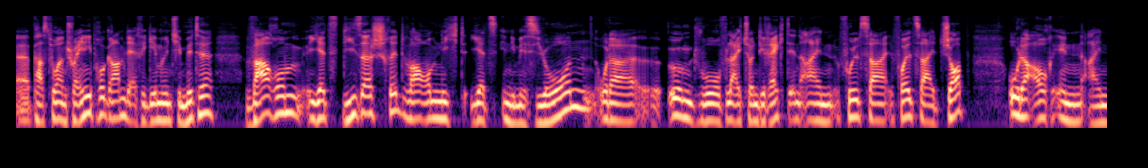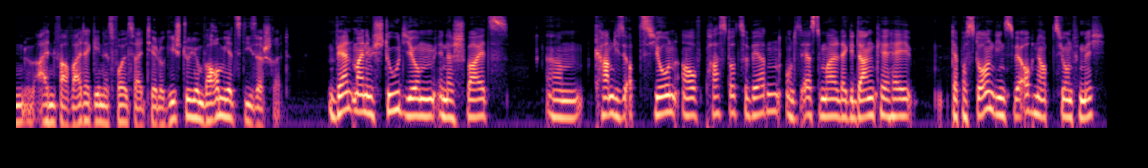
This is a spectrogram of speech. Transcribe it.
äh, Pastoren-Trainee-Programm der FEG München Mitte Warum jetzt dieser Schritt? Warum nicht jetzt in die Mission oder irgendwo vielleicht schon direkt in einen Vollzeitjob oder auch in ein einfach weitergehendes Vollzeit-Theologiestudium? Warum jetzt dieser Schritt? Während meinem Studium in der Schweiz ähm, kam diese Option auf, Pastor zu werden und das erste Mal der Gedanke, hey, der Pastorendienst wäre auch eine Option für mich.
